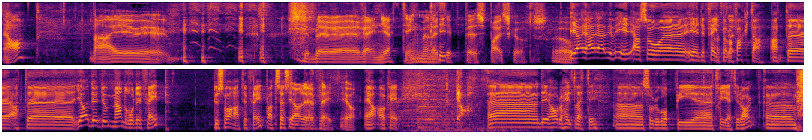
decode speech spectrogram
Ja. Nei eh, Det blir eh, ren gjetting, men jeg tipper Spice Girls. Og- Ja, ja, ja, altså, eh, er det fleip eller fakta? At, at Ja, det, med andre ord, det er fleip? Du svarer at det er fleip? At søsteren Ja, det er fleip. Ja. Ja, ok. Eh, det har du helt rett i. Eh, så du går opp i eh, 3-1 i dag. Eh,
